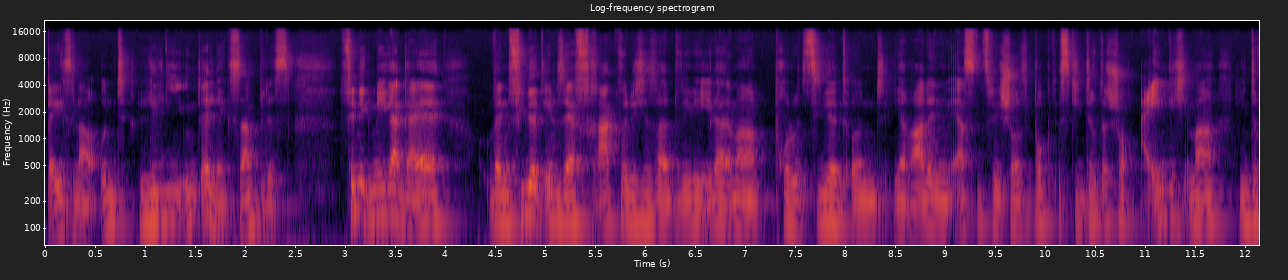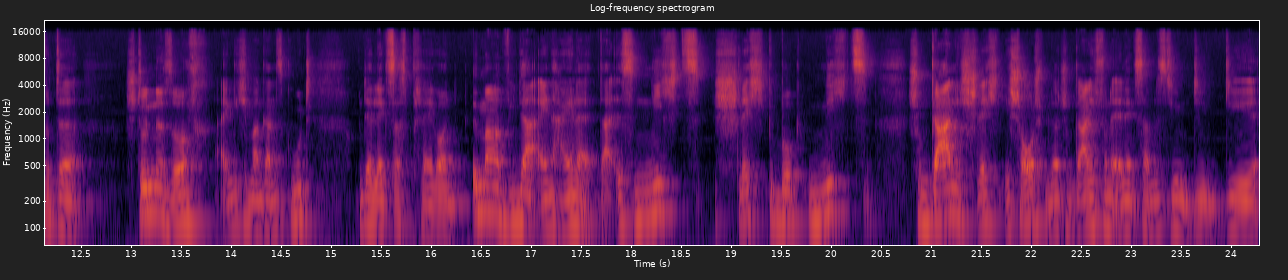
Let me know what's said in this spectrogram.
Basler und Lilly und Alexa Bliss. Finde ich mega geil wenn vieles eben sehr fragwürdig ist, was WWE da immer produziert und gerade in den ersten zwei Shows bookt, ist die dritte Show eigentlich immer die dritte Stunde so, eigentlich immer ganz gut. Und der Lexus Playground immer wieder ein Highlight. Da ist nichts schlecht gebuckt, nichts, schon gar nicht schlecht, die Schauspieler, schon gar nicht von der das die, die, die,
